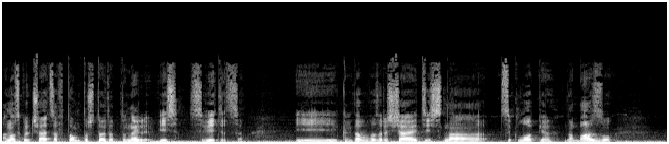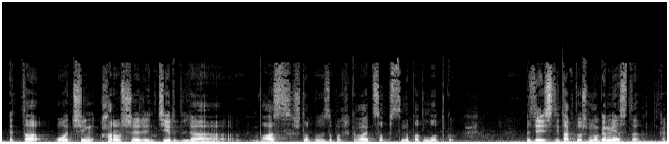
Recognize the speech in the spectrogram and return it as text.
Оно заключается в том, то, что этот туннель весь светится. И когда вы возвращаетесь на циклопе на базу, это очень хороший ориентир для вас, чтобы запарковать, собственно, подлодку. Здесь не так уж много места, как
